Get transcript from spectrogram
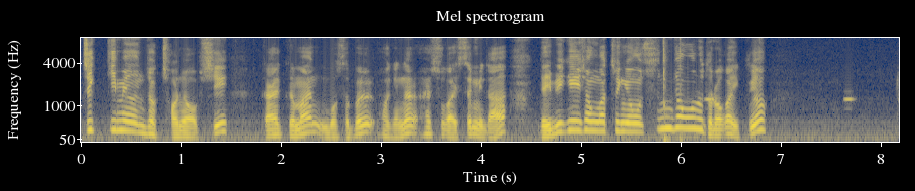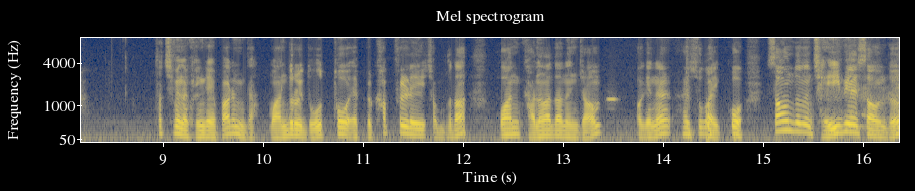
찢김의 흔적 전혀 없이 깔끔한 모습을 확인을 할 수가 있습니다. 내비게이션 같은 경우 순정으로 들어가 있고요. 터치면은 굉장히 빠릅니다. 뭐 안드로이드 오토, 애플 카플레이 전부 다 호환 가능하다는 점 확인을 할 수가 있고 사운드는 JBL 사운드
